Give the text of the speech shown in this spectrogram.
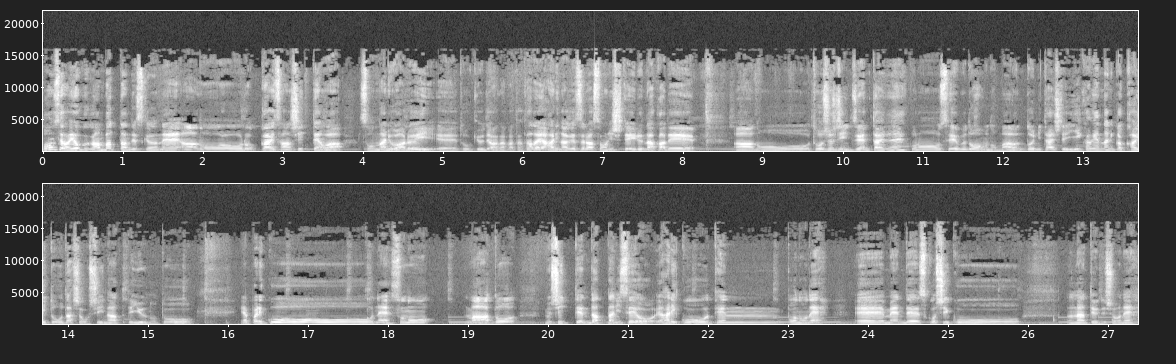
ポンセはよく頑張ったんですけどねあの6回3失点はそんなに悪い、えー投球ではなかった。ただやはり投げづらそうにしている中であの投手陣全体でねこの西武ドームのマウンドに対していい加減何か回答を出してほしいなっていうのとやっぱりこうねそのまああと無失点だったにせよやはりこうテンポのね、えー面で少しこうなんて言うんでしょうね。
